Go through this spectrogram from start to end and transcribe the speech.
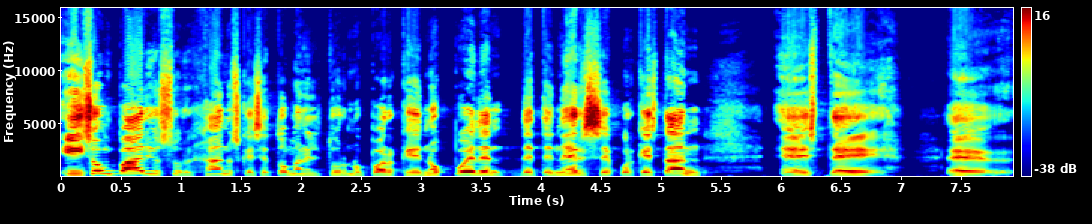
Y son varios cirujanos que se toman el turno porque no pueden detenerse, porque están, este, eh,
